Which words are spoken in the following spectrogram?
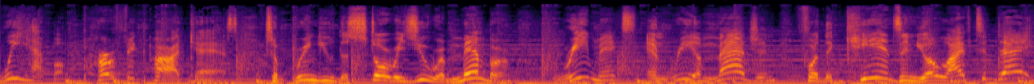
We have a perfect podcast to bring you the stories you remember, remix, and reimagine for the kids in your life today.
